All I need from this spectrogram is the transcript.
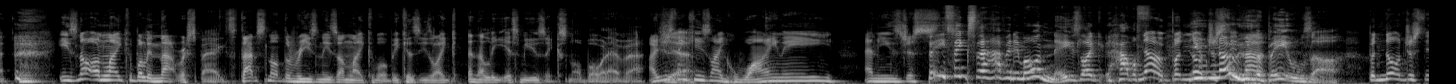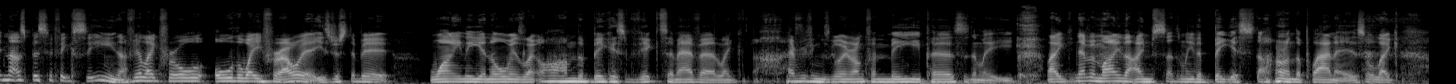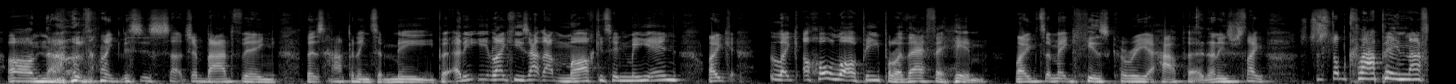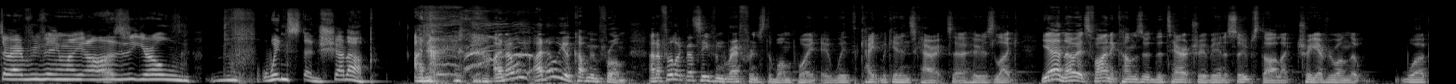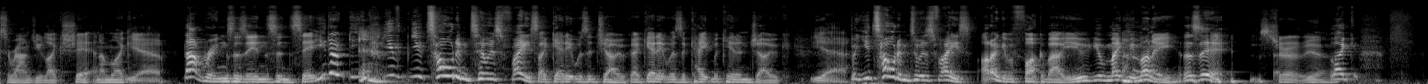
he's not unlikable in that respect. That's not the reason he's unlikable because he's like an elitist music snob or whatever. I just Yeah. think he's like whiny and he's just but he thinks they're having him on. He's like, "How the No, but not you just know who that- the Beatles are." but not just in that specific scene. I feel like for all all the way throughout it, he's just a bit whiny and always like, "Oh, I'm the biggest victim ever. Like ugh, everything's going wrong for me personally. Like never mind that I'm suddenly the biggest star on the planet. It's all like, oh no, like this is such a bad thing that's happening to me. But and he- like he's at that marketing meeting, like like a whole lot of people are there for him like to make his career happen. And he's just like, just stop clapping after everything. Like, oh, you're all Winston, shut up. I know, I know, I know where you're coming from, and I feel like that's even referenced at one point with Kate McKinnon's character, who's like, "Yeah, no, it's fine. It comes with the territory of being a superstar. Like, treat everyone that works around you like shit." And I'm like, Yeah. that rings as insincere. You don't, you, you, you told him to his face. I get it was a joke. I get it was a Kate McKinnon joke. Yeah. But you told him to his face, I don't give a fuck about you. You make me money. That's it. it's true, yeah. Like,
